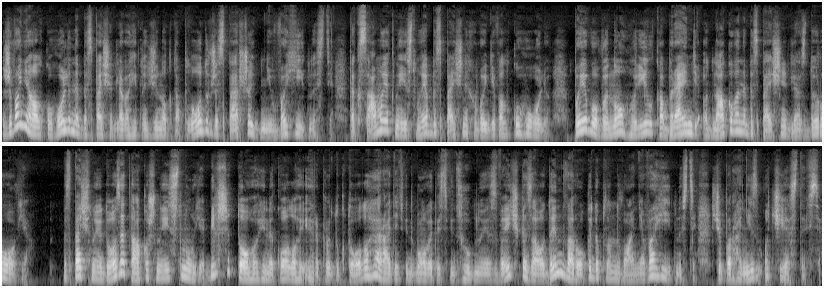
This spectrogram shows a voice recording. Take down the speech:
Вживання алкоголю небезпечне для вагітних жінок та плоду вже з перших днів вагітності, так само як не існує безпечних видів алкоголю. Пиво, вино, горілка, бренді однаково небезпечні для здоров'я. Безпечної дози також не існує. Більше того, гінекологи і репродуктологи радять відмовитись від згубної звички за 1-2 роки до планування вагітності, щоб організм очистився.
